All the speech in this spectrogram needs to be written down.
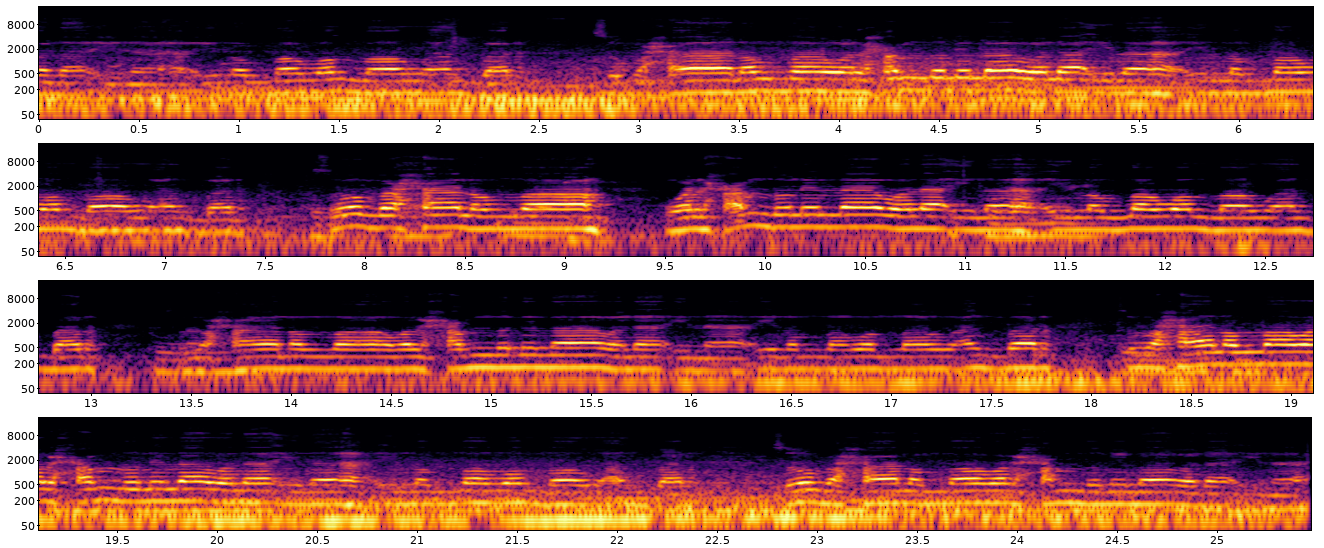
ولا إله إلا الله والله أكبر. سبحان الله والحمد لله ولا إله إلا الله والله أكبر سبحان الله والحمد لله ولا إله إلا الله والله أكبر سبحان الله والحمد لله ولا إله إلا الله والله أكبر سبحان الله والحمد لله ولا إله إلا الله والله أكبر سبحان الله والحمد لله ولا إله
